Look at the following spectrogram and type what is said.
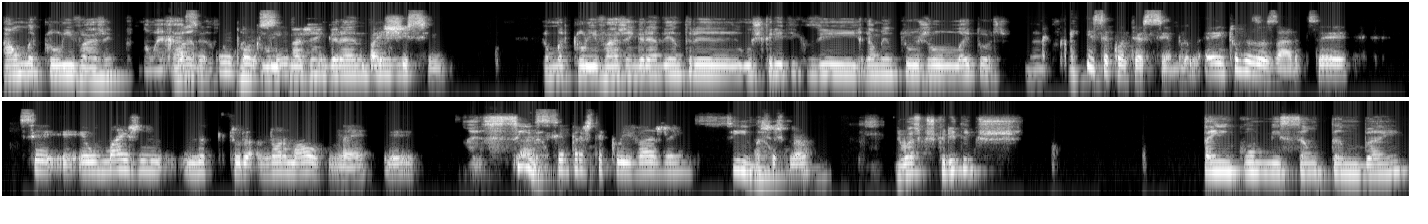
há uma clivagem, não é rara, Nossa, mas uma clivagem grande. Baixíssimo. É uma clivagem grande entre os críticos e realmente os leitores. É? Isso acontece sempre. Em todas as artes. É, isso é, é o mais natural, normal, não é? é Sim. Há sempre esta clivagem. Sim, não. Achas que não? Eu acho que os críticos têm como missão também,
